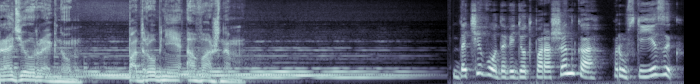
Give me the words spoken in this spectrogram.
Радио Регнум. Подробнее о важном. До чего доведет Порошенко русский язык?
